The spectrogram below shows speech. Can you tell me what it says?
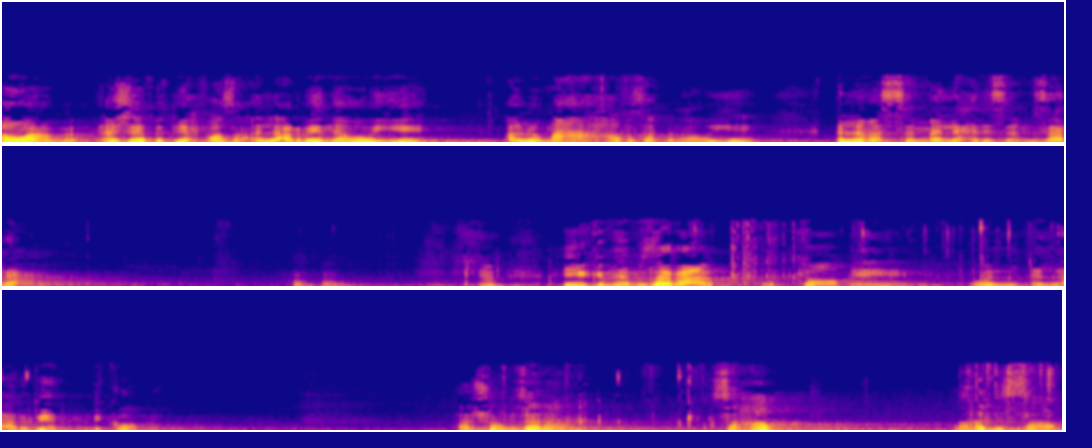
أو اجى بده يحفظ الأربعين النووية قال له ما حافظك النووية إلا ما سمى لي حديث أم زرع. يمكن أم زرع كومة والأربعين بكومة هل شو أم زرع؟ صعب. حديث صعب.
